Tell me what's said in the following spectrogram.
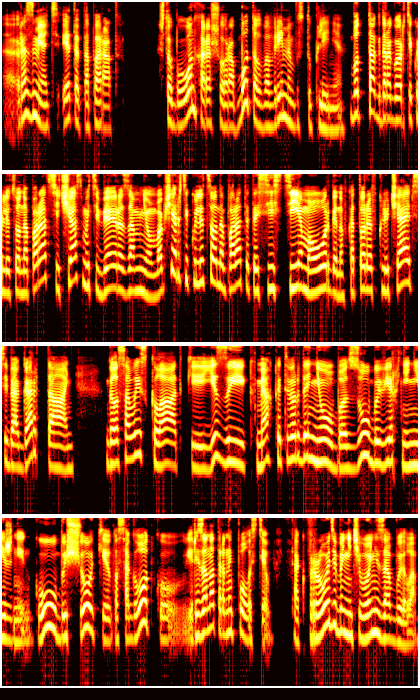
э, размять этот аппарат чтобы он хорошо работал во время выступления. Вот так, дорогой артикуляционный аппарат, сейчас мы тебя и разомнем. Вообще артикуляционный аппарат — это система органов, которая включает в себя гортань, голосовые складки, язык, мягкое твердое небо, зубы верхние, нижние, губы, щеки, носоглотку и резонаторные полости. Так, вроде бы ничего не забыла.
